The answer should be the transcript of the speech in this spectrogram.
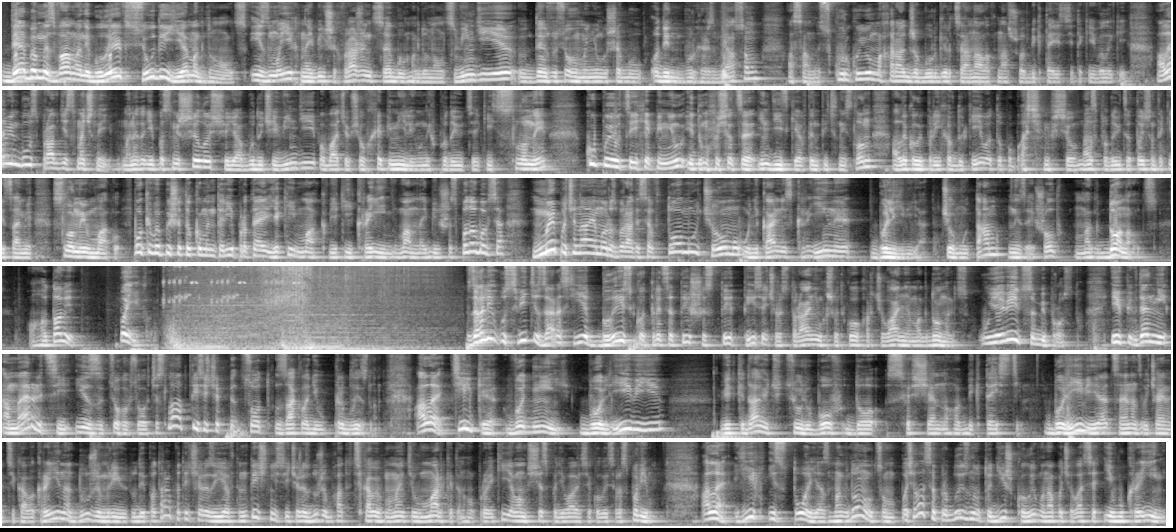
Де би ми з вами не були, всюди є Макдоналдс. І з моїх найбільших вражень це був Макдоналдс в Індії, де з усього меню лише був один бургер з м'ясом, а саме з куркою. Махараджа бургер це аналог нашого Big Tasty, такий великий. Але він був справді смачний. Мене тоді посмішило, що я, будучи в Індії, побачив, що в Happy Meal у них продаються якісь слони. Купив цей Happy Meal і думав, що це індійський автентичний слон. Але коли приїхав до Києва, то побачив, що у нас продаються точно такі самі слони в маку. Поки ви пишете коментарі про те, який мак в якій країні вам найбільше сподобався, ми починаємо розбиратися в тому, чому унікальність країни Болівія, чому там не зайшов Макдоналдс. Готові? Поїхали! Взагалі у світі зараз є близько 36 тисяч ресторанів швидкого харчування Макдональдс. Уявіть собі просто. І в Південній Америці із цього всього числа 1500 закладів приблизно. Але тільки в одній Болівії відкидають цю любов до священного біктейсті. Болівія це надзвичайно цікава країна. Дуже мрію туди потрапити через її автентичність і через дуже багато цікавих моментів маркетингу, про які я вам ще сподіваюся колись розповім. Але їх історія з Макдоналдсом почалася приблизно тоді ж, коли вона почалася і в Україні.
